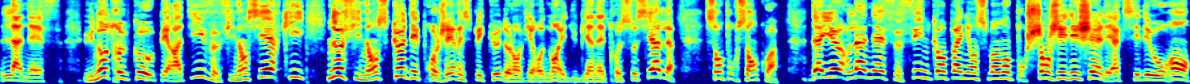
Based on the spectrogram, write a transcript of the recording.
la nef, une autre coopérative coopérative financière qui ne finance que des projets respectueux de l'environnement et du bien-être social, 100% quoi. D'ailleurs, la NEF fait une campagne en ce moment pour changer d'échelle et accéder au rang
